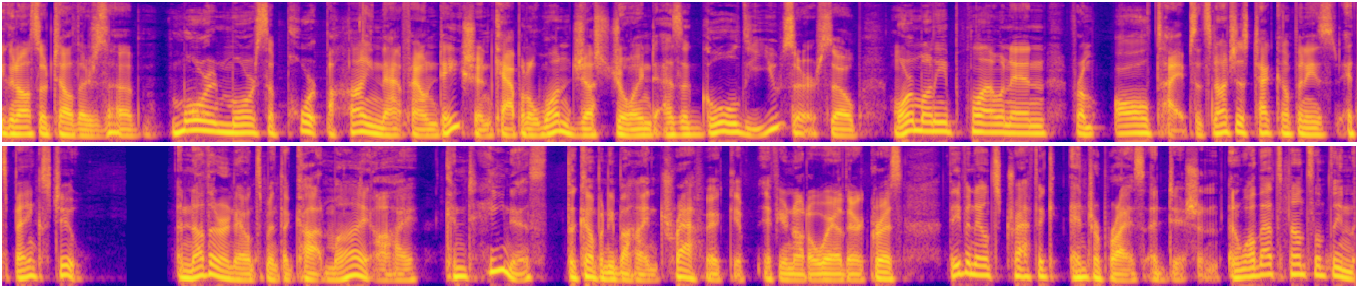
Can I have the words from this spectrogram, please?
You can also tell there's uh, more and more support behind that foundation. Capital One just joined as a gold user. So more money plowing in from all types. It's not just tech companies, it's banks too. Another announcement that caught my eye Containous, the company behind Traefik, if, if you're not aware there, Chris, they've announced Traefik Enterprise Edition. And while that's not something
